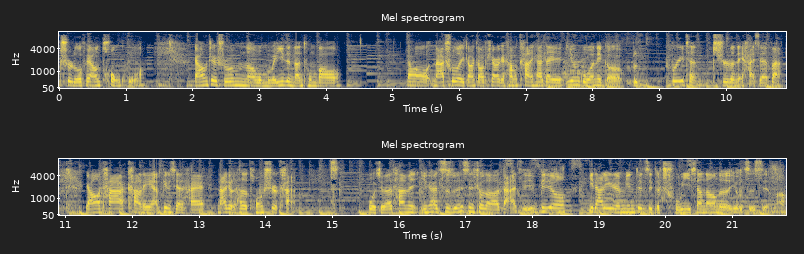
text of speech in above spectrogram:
吃的都非常痛苦。然后这时候呢，我们唯一的男同胞，然后拿出了一张照片给他们看了一下，在英国那个不。Britain 吃的那海鲜饭，然后他看了一眼，并且还拿给了他的同事看。我觉得他们应该自尊心受到了打击，毕竟意大利人民对自己的厨艺相当的有自信嘛。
